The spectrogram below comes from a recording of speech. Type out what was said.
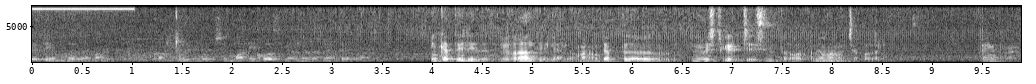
ఏటీఎంలో ఏదైనా ఇంకా తెలియదు అది వివరాలు తెలియాలి. మనం డెప్త్గా ఇన్వెస్టిగేట్ చేసిన తర్వాతనే మనం చెప్పగలం. థ్యాంక్ యూ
